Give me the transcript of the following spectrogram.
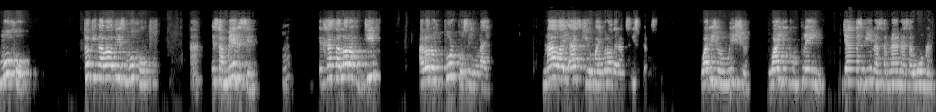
muhu. Talking about this muhu, uh, it's a medicine. It has a lot of gift, a lot of purpose in life. Now I ask you, my brother and sisters, what is your mission? Why you complain? just being as a man, as a woman.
